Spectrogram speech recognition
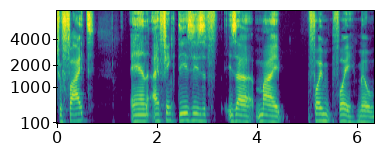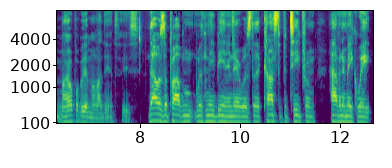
to fight, and I think this is is a my foi foi meu maior problema lá dentro isso. That was the problem with me being in there was the constant fatigue from having to make weight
